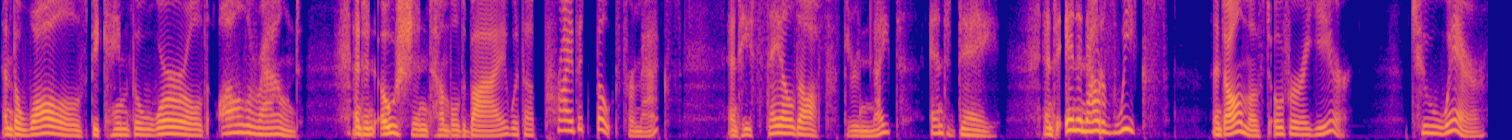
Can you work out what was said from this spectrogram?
and the walls became the world all around and an ocean tumbled by with a private boat for Max, and he sailed off through night and day, and in and out of weeks, and almost over a year, to where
